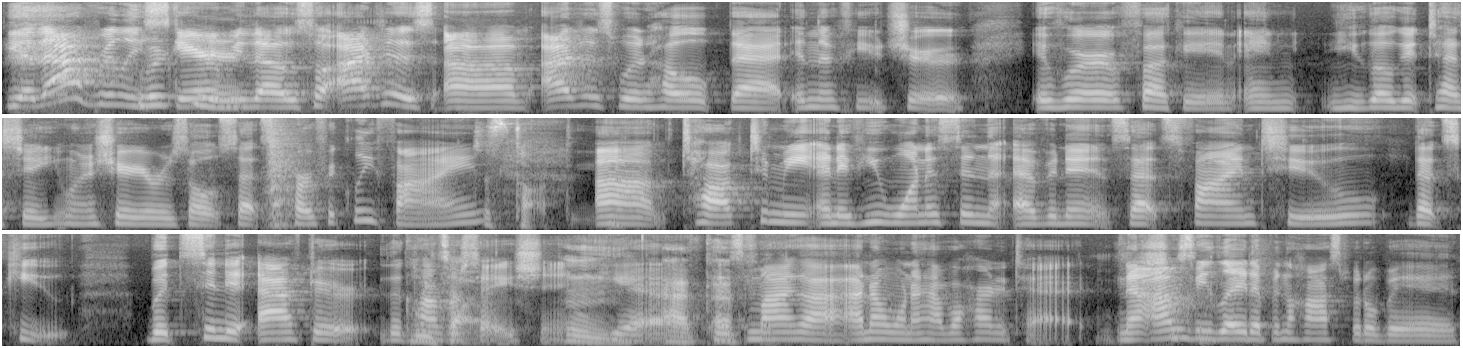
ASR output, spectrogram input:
Yeah, that really Look scared here. me though. So I just um I just would hope that in the future, if we're fucking and you go get tested, you want to share your results, that's perfectly fine. Just talk to you. Um, talk to me, and if you want to send the evidence, that's fine too. That's cute. But send it after the conversation. yeah. Mm, I Because my God, I don't want to have a heart attack. Now I'm gonna be laid up in the hospital bed.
